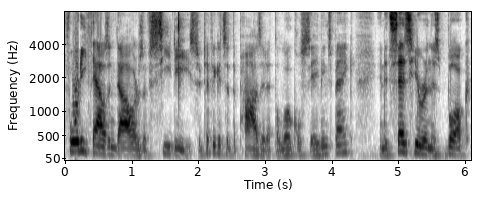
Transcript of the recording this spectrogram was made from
$40,000 of CDs, certificates of deposit at the local savings bank. And it says here in this book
